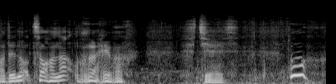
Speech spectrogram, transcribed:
I did not time that one very well. Cheers. Oh,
